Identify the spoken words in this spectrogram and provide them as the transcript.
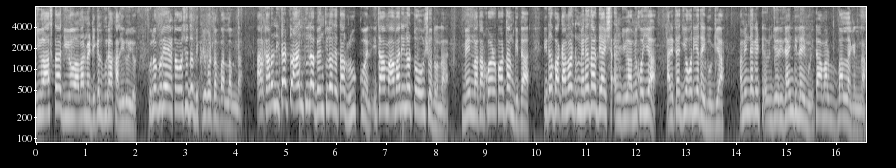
জিও আস্তা জিও আমার মেডিকেল পুরা খালি রইল কোনো করে একটা ওষুধও বিক্রি করতে পারলাম না। আর কারণ ইটার তো আনচুলা বেঞ্চুলা যেটা রোগ কইল। আম- আমার ইনর তো ঔষধও না মেইন মাথার কর- করতাম কিতা। এটা বাগানোর ম্যানেজার দিয়া আমি কইয়া, আর এটা জিও করিয়া যাইব গিয়া। আমি তাকে রিজাইন দিলাইমু এটা আমার ভালো লাগেন না।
